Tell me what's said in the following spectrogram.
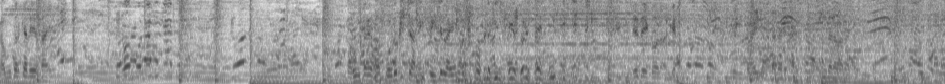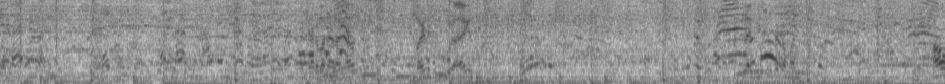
कबूतर क्या देता है? कबूतर के साथ फ़ोटो खिंचाने के पीछे लगेंगे फ़ोटो लगेंगे। ये देखो और आगे का सुंदर वाला घर बना रखा बर्ड फ्लू हो रहा है बीस रुपए कमा लो आओ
